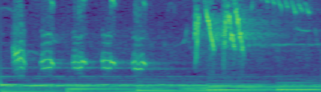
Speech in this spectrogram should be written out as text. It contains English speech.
Thank you.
